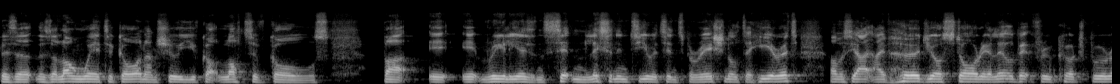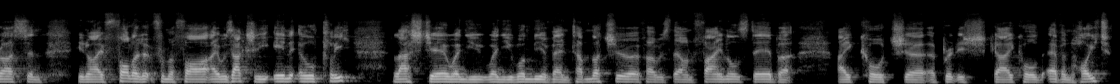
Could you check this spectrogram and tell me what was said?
there's a there's a long way to go and i'm sure you've got lots of goals but it, it really is. And sitting listening to you, it's inspirational to hear it. Obviously, I, have heard your story a little bit through Coach Booras, and you know I followed it from afar. I was actually in Ilkley last year when you when you won the event. I'm not sure if I was there on finals day, but I coach a British guy called Evan Hoyt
